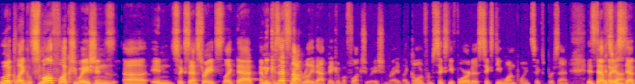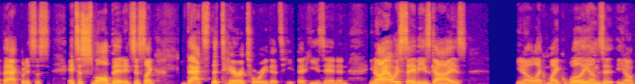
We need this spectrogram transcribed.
look, like small fluctuations uh in success rates like that. I mean, because that's not really that big of a fluctuation, right? Like going from 64 to 61.6%. It's definitely It's a step back, but it's a it's a small bit. It's just like that's the territory that's he, that he's in. And you know, I always say these guys you know, like Mike Williams, uh, you know,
